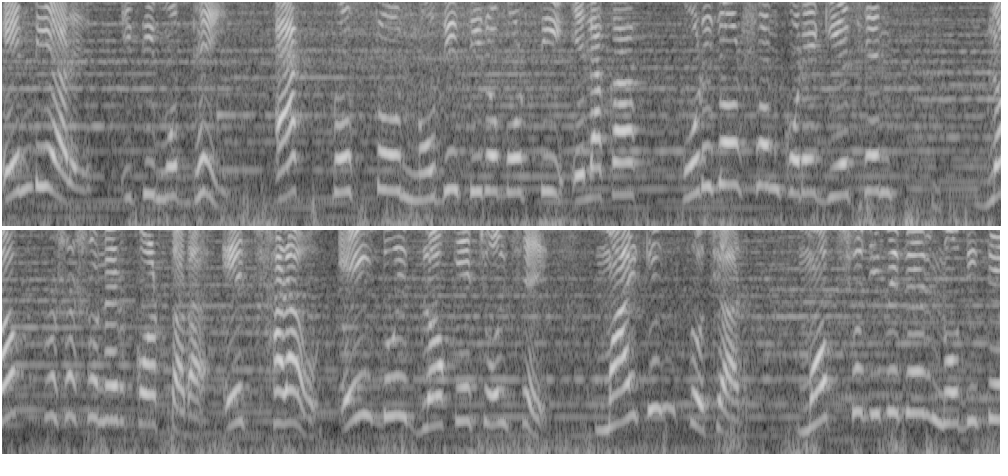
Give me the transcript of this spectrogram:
এনডিআরএফ। ইতিমধ্যেই এক প্রস্ত নদী তীরবর্তী এলাকা পরিদর্শন করে গিয়েছেন ব্লক প্রশাসনের কর্তারা। এছাড়াও এই দুই ব্লকে চলছে মাইকিং প্রচার। মৎস্যজীবীদের নদীতে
